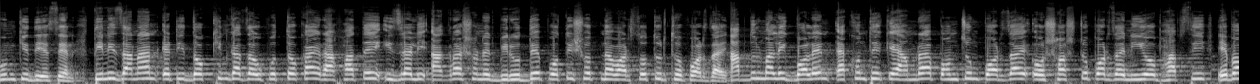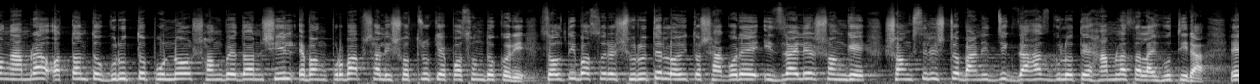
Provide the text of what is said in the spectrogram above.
হুমকি দিয়েছেন। তিনি জানান, এটি দক্ষিণ গাজা উপত্যকায় রাফাতে ইসরায়েলি আগ্রাসনের বিরুদ্ধে প্রতিশোধ নেওয়ার চতুর্থ পর্যায়। আব্দুল মালিক বলেন, এখন থেকে আমরা পঞ্চম পর্যায় ও ষষ্ঠ পর্যায় নিয়েও ভাবছি এবং আমরা অত্যন্ত গুরুত্বপূর্ণ, সংবেদনশীল এবং প্রভাবশালী শত্রুকে পছন্দ করি। চলতি বছরের শুরুতে লোহিত সাগরে ইসরায়েলের সঙ্গে সংশ্লিষ্ট বাণিজ্যিক জাহাজগুলোতে হামলা চালায় হুতিরা। এ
